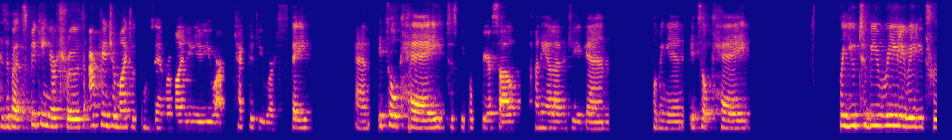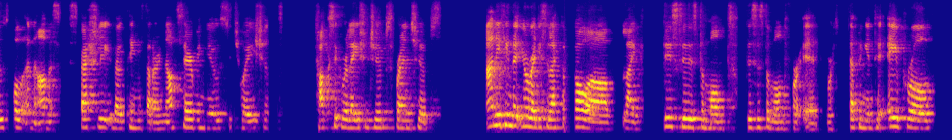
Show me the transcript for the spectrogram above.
is about speaking your truth. Archangel Michael comes in reminding you you are protected, you are safe, and it's okay to speak up for yourself. Haniel energy again coming in. It's okay for you to be really, really truthful and honest, especially about things that are not serving you, situations, toxic relationships, friendships, anything that you're ready to let go of. Like this is the month. This is the month for it. We're stepping into April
